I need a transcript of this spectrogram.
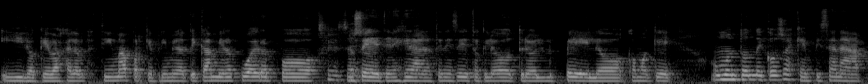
y lo que baja la autoestima porque primero te cambia el cuerpo, Sí, sí. no sé, tenés granos, tenés esto, que lo otro, el pelo, como que un montón de cosas que empiezan a,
